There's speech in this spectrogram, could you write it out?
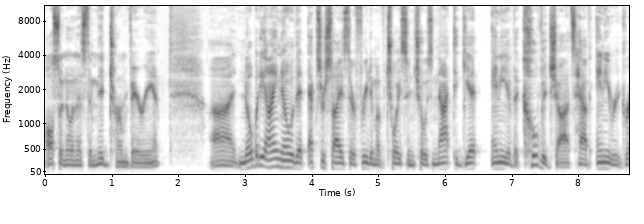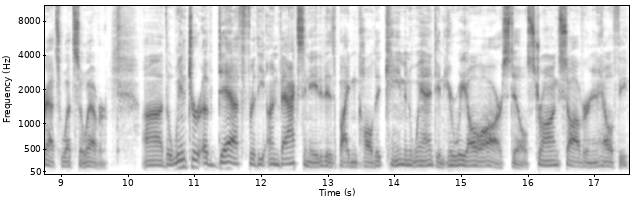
also known as the midterm variant. Uh, nobody I know that exercised their freedom of choice and chose not to get any of the COVID shots have any regrets whatsoever. Uh, the winter of death for the unvaccinated, as Biden called it, came and went, and here we all are still, strong, sovereign, and healthy.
